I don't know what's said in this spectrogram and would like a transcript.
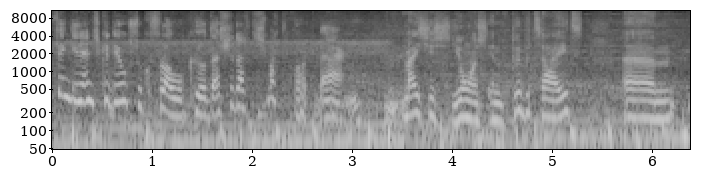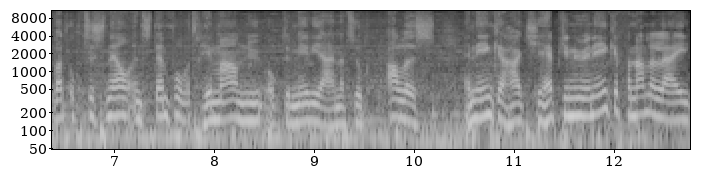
Vind ik in Enschede ook zo'n flauwekul dat ze dat te zwart wordt maken. meisjes, jongens in de puberteit. ehm, wat ook te snel een stempel, wat helemaal nu op de media en natuurlijk alles. In één keer had je, heb je nu in één keer van allerlei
